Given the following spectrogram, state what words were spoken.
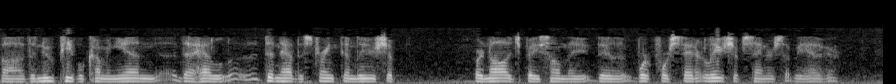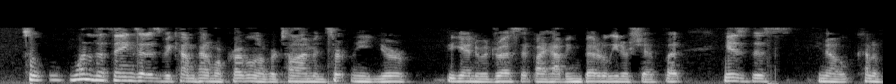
uh, the new people coming in that had didn't have the strength and leadership or knowledge base on the the workforce standard leadership standards that we have here. So one of the things that has become kind of more prevalent over time, and certainly you began to address it by having better leadership, but is this you know kind of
